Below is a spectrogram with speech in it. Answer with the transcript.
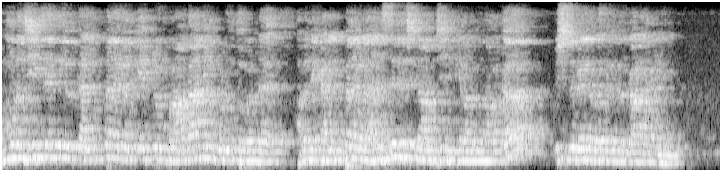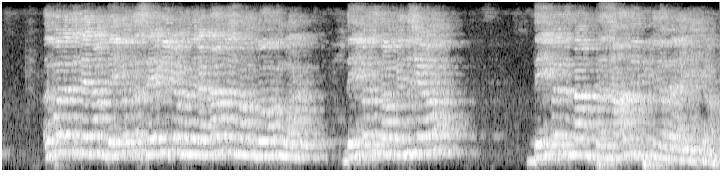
നമ്മുടെ ജീവിതത്തിൽ കൽപ്പനകൾക്ക് ഏറ്റവും പ്രാധാന്യം കൊടുത്തുകൊണ്ട് അവന്റെ കൽപ്പനകൾ അനുസരിച്ച് നാം ജീവിക്കണമെന്ന് നമുക്ക് വിശുദ്ധ കാണാൻ കഴിയും. അതുപോലെ തന്നെ നാം ദൈവത്തെ സേവിക്കണമെന്ന് രണ്ടാമത് നമുക്ക് നോക്കുമ്പോൾ ദൈവത്തെ നമുക്ക് എന്ത് ചെയ്യണം? ദൈവത്തെ നാം പ്രസാദിപ്പിക്കുന്നവരായിരിക്കണം.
